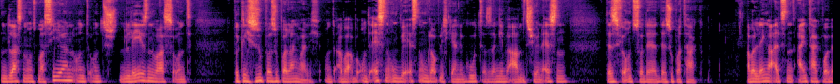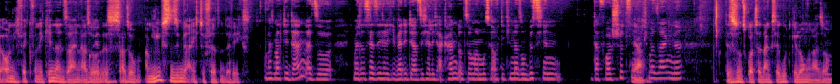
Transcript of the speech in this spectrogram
und lassen uns massieren und, und lesen was und wirklich super, super langweilig. Und, aber, aber, und essen, und wir essen unglaublich gerne gut. Also dann gehen wir abends schön essen. Das ist für uns so der, der super Tag. Aber länger als ein, Tag wollen wir auch nicht weg von den Kindern sein. Also das ist also am liebsten sind wir eigentlich zu viert unterwegs. Und was macht ihr dann? Also, ich meine, das ist ja sicherlich, ihr werdet ja sicherlich erkannt und so, man muss ja auch die Kinder so ein bisschen davor schützen, Ja. würde ich mal sagen. Ne? Das ist uns Gott sei Dank sehr gut gelungen. Also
